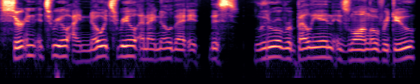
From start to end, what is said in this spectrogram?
certain it's real i know it's real and i know that it this literal rebellion is long overdue.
